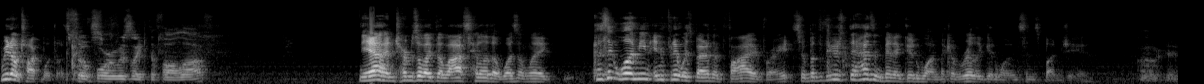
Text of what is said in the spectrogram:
We don't talk about those. So. 4 was like the fall off. Yeah, in terms of like the last Halo that wasn't like, because well, I mean, Infinite was better than five, right? So, but there's, there hasn't been a good one, like a really good one, since Bungie. Okay.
